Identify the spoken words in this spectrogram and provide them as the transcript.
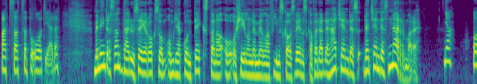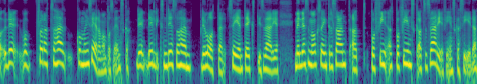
att satsa på åtgärder. Men det är intressant det här du säger också om, om de här kontexterna och, och skillnaden mellan finska och svenska, för den här kändes, den kändes närmare. Ja, och, det, och för att så här kommunicerar man på svenska. Det, det, är liksom, det är så här det låter, säg en text i Sverige. Men det som är också intressant att på, fin, att på finska, alltså Sverigefinska sidan,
